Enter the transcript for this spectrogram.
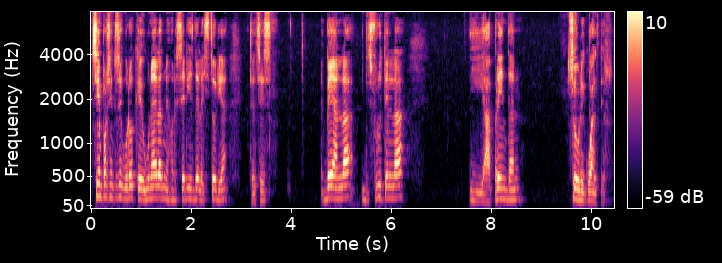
100% seguro que una de las mejores series de la historia. Entonces, véanla, disfrútenla y aprendan sobre Walter.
